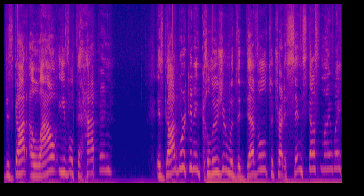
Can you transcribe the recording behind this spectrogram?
Does God allow evil to happen? Is God working in collusion with the devil to try to send stuff my way?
